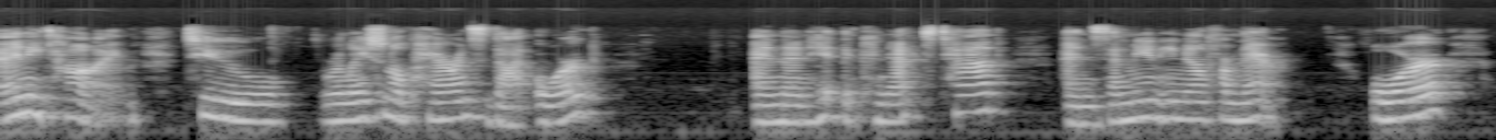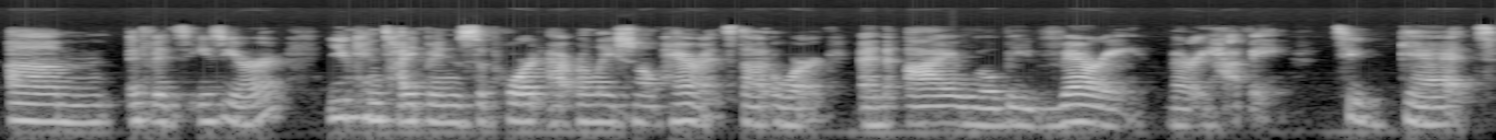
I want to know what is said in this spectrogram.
anytime to relationalparents.org and then hit the connect tab and send me an email from there. Or um, if it's easier, you can type in support at relationalparents.org and I will be very, very happy to get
